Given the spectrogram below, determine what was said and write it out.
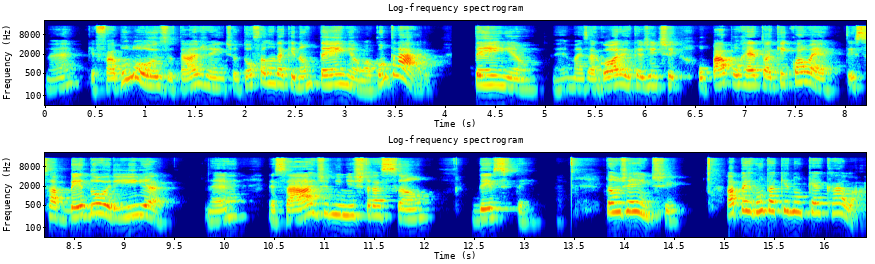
né? que é fabuloso, tá, gente? Eu estou falando aqui, não tenham, ao contrário, tenham. Né? Mas agora que a gente, o papo reto aqui qual é? Ter sabedoria, né? Nessa administração desse tempo. Então, gente, a pergunta aqui não quer calar.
